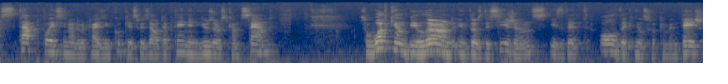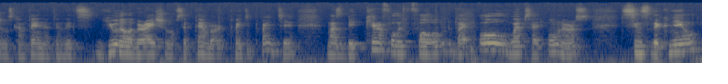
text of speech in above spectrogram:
stopped placing advertising cookies without obtaining users' consent. So, what can be learned in those decisions is that all the CNIL's recommendations contained in its new deliberation of September 2020 must be carefully followed by all website owners, since the CNIL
